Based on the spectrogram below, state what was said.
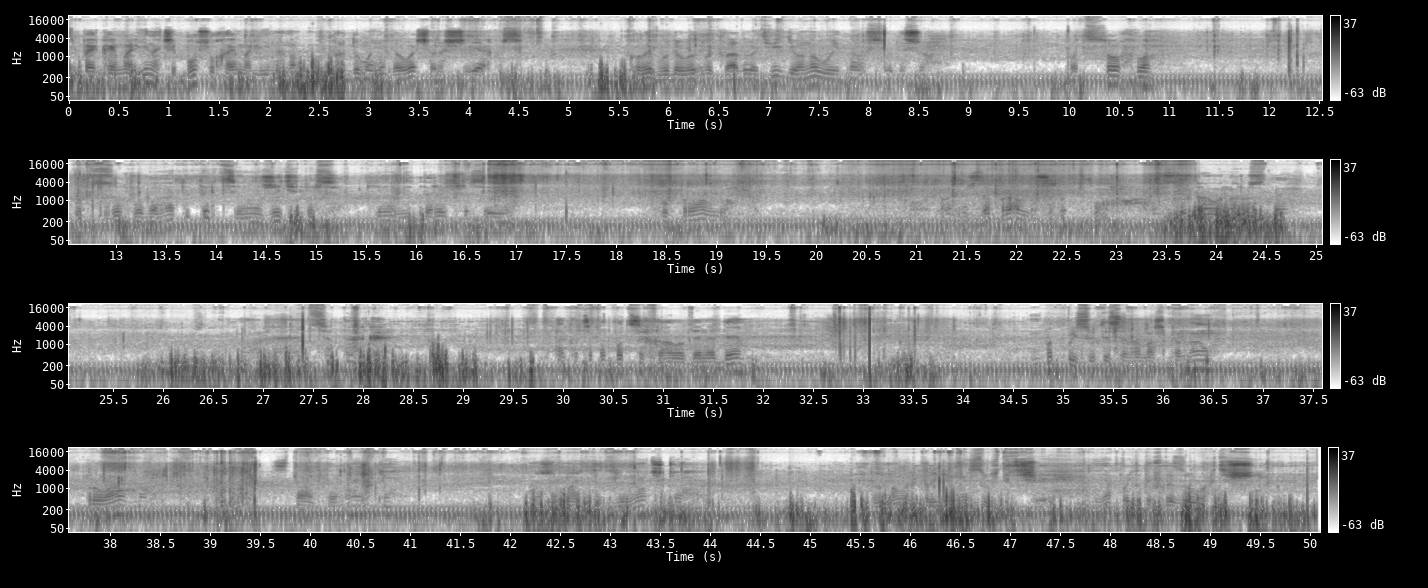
спека і маліна чи посуха і маліна. Ну, придумаю до вечора ще якось. Коли буду викладувати відео, ну видно всюди, що подсохло. Подсохло багато терця лежить, хтось Підкинув вітерець, що сильно поправлю. Правда заправлю, щоб О, сюди вона росте. Валяється так. Так оце поподсихало де-не-де. Підписуйтеся на наш канал. Про агро. Ставте лайки. Нажимайте дзвіночки.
